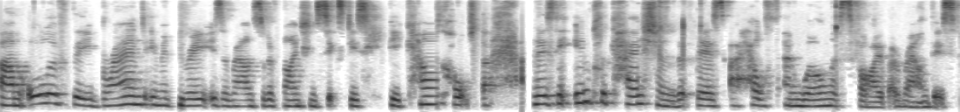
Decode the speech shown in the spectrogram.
Um, all of the brand imagery is around sort of 1960s hippie counterculture. And there's the implication that there's a health and wellness vibe around this.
